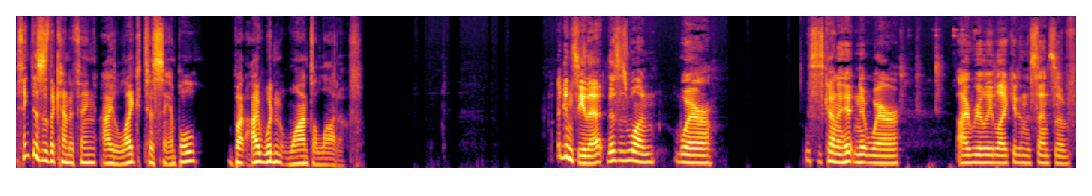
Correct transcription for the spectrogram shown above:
I think this is the kind of thing I like to sample, but I wouldn't want a lot of. I can see that. This is one where this is kind of hitting it where I really like it in the sense of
